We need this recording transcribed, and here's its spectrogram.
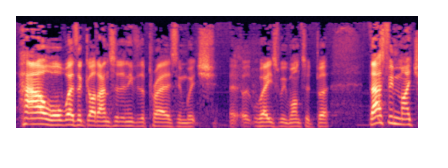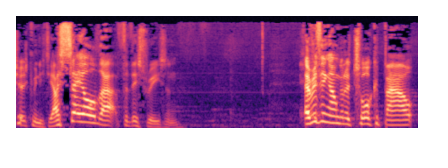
how or whether God answered any of the prayers in which uh, ways we wanted, but that's been my church community. I say all that for this reason. Everything I'm going to talk about,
